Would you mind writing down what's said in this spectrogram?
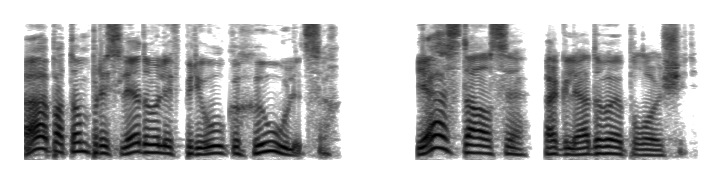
а потом преследовали в переулках и улицах. Я остался, оглядывая площадь.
